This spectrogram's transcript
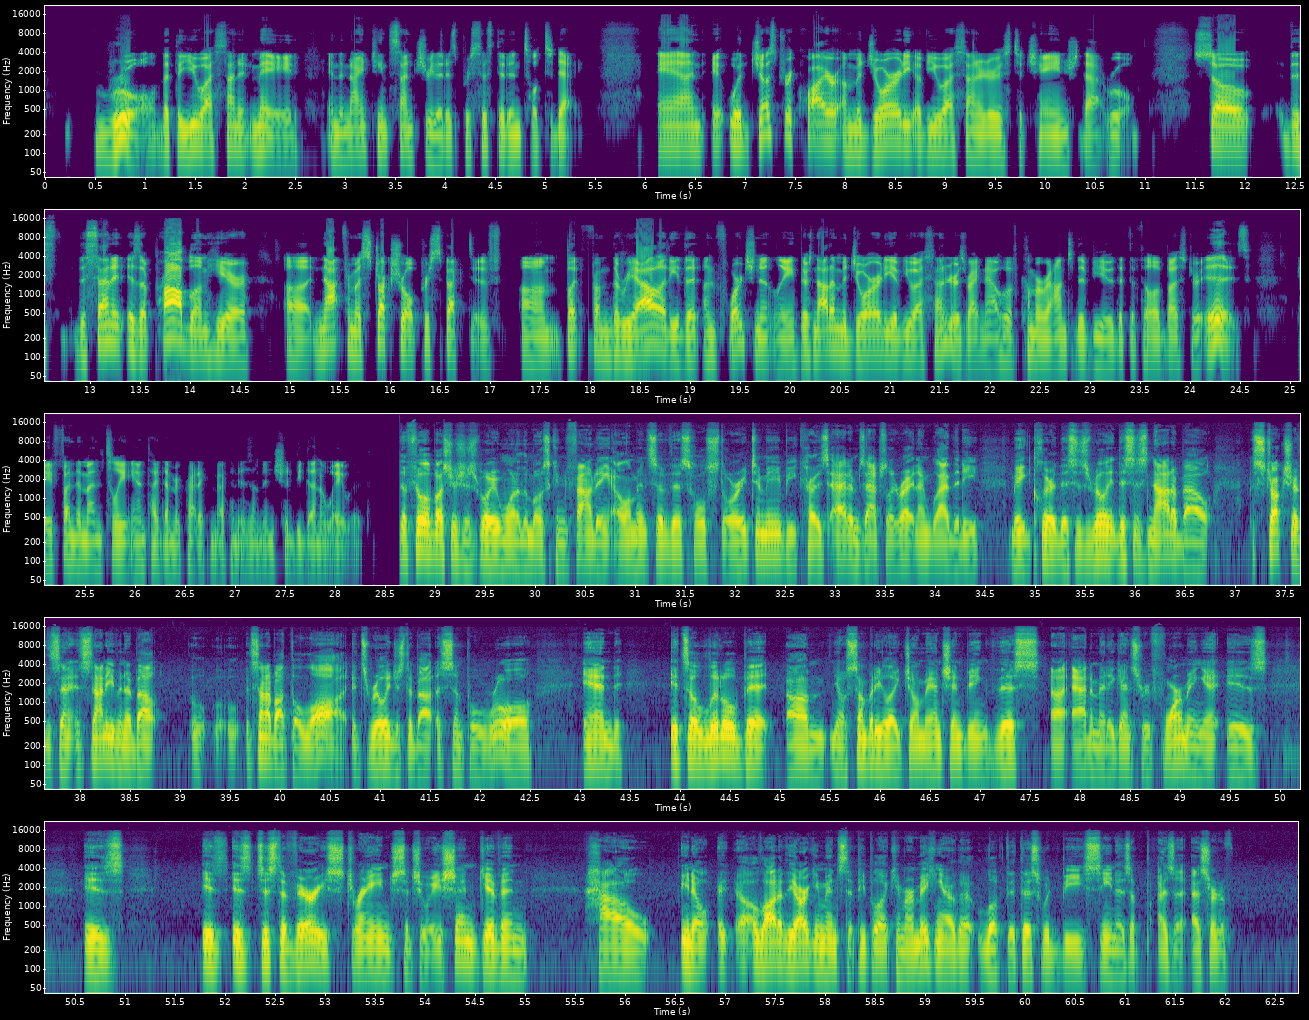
rule that the US Senate made in the 19th century that has persisted until today. And it would just require a majority of US senators to change that rule. So this, the Senate is a problem here, uh, not from a structural perspective, um, but from the reality that unfortunately there's not a majority of US senators right now who have come around to the view that the filibuster is a fundamentally anti democratic mechanism and should be done away with the filibuster is just really one of the most confounding elements of this whole story to me because Adam's absolutely right, and I'm glad that he made clear this is really this is not about structure of the Senate. It's not even about it's not about the law. It's really just about a simple rule, and it's a little bit um, you know somebody like Joe Manchin being this uh, adamant against reforming it is is is is just a very strange situation given how you know, a, lot of the arguments that people like him are making are that look that this would be seen as a as a as sort of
